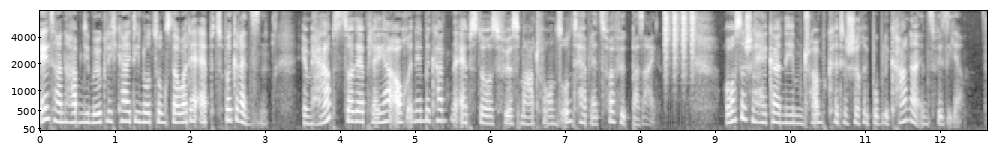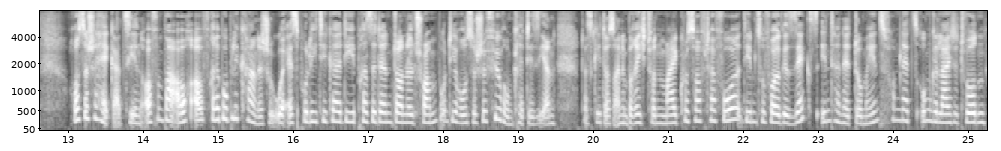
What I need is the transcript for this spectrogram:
Eltern haben die Möglichkeit, die Nutzungsdauer der App zu begrenzen. Im Herbst soll der Player auch in den bekannten App Stores für Smartphones und Tablets verfügbar sein. Russische Hacker nehmen Trump-kritische Republikaner ins Visier. Russische Hacker zielen offenbar auch auf republikanische US-Politiker, die Präsident Donald Trump und die russische Führung kritisieren. Das geht aus einem Bericht von Microsoft hervor, demzufolge sechs Internetdomains vom Netz umgeleitet wurden,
